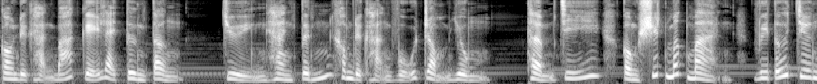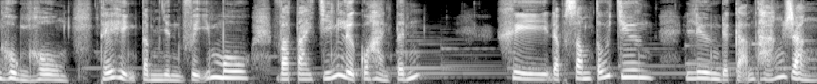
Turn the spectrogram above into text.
Còn được hạng bá kể lại tường tận, chuyện hàng tính không được hạng vũ trọng dụng. Thậm chí còn suýt mất mạng vì Tố chương hùng hồn, thể hiện tầm nhìn vĩ mô và tài chiến lược của hàng tính. Khi đọc xong tấu chương, lương đã cảm thán rằng,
